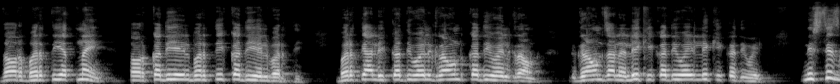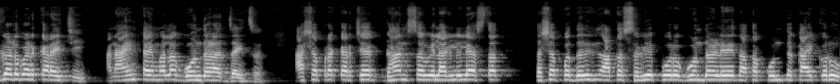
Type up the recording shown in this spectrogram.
जवळ भरती येत नाही तर कधी येईल भरती? कधी येईल भरती? भरती आली कधी होईल ग्राउंड कधी होईल ग्राउंड ग्राउंड झालं लेखी कधी होईल? लेखी कधी होईल? निस्तीच गडबड करायची आणि ऐन टायमाला गोंधळात जायचं. अशा प्रकारच्या घाण सवय लागलेल्या असतात. तशा पद्धतीने आता सगळे पोरं गोंधळले आहेत. आता कोणतं काय करू?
